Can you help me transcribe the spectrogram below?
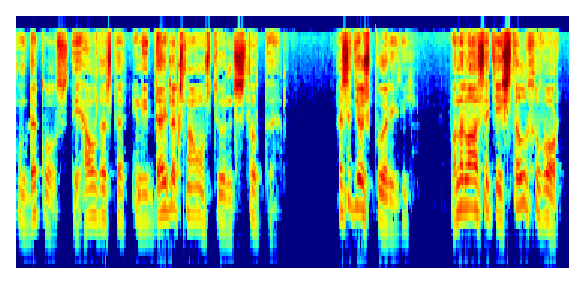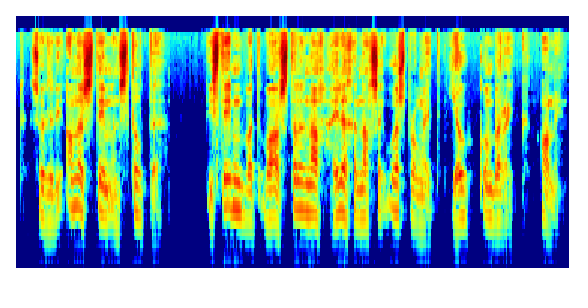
kom dikwels die helderste en die duidelikste na ons toe in stilte. Is dit jou spoor hierdie? Wanneer laas het jy stil geword sodat die ander stem in stilte die stem wat waar stille nag heilige nag sy oorsprong het jou kon bereik. Amen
